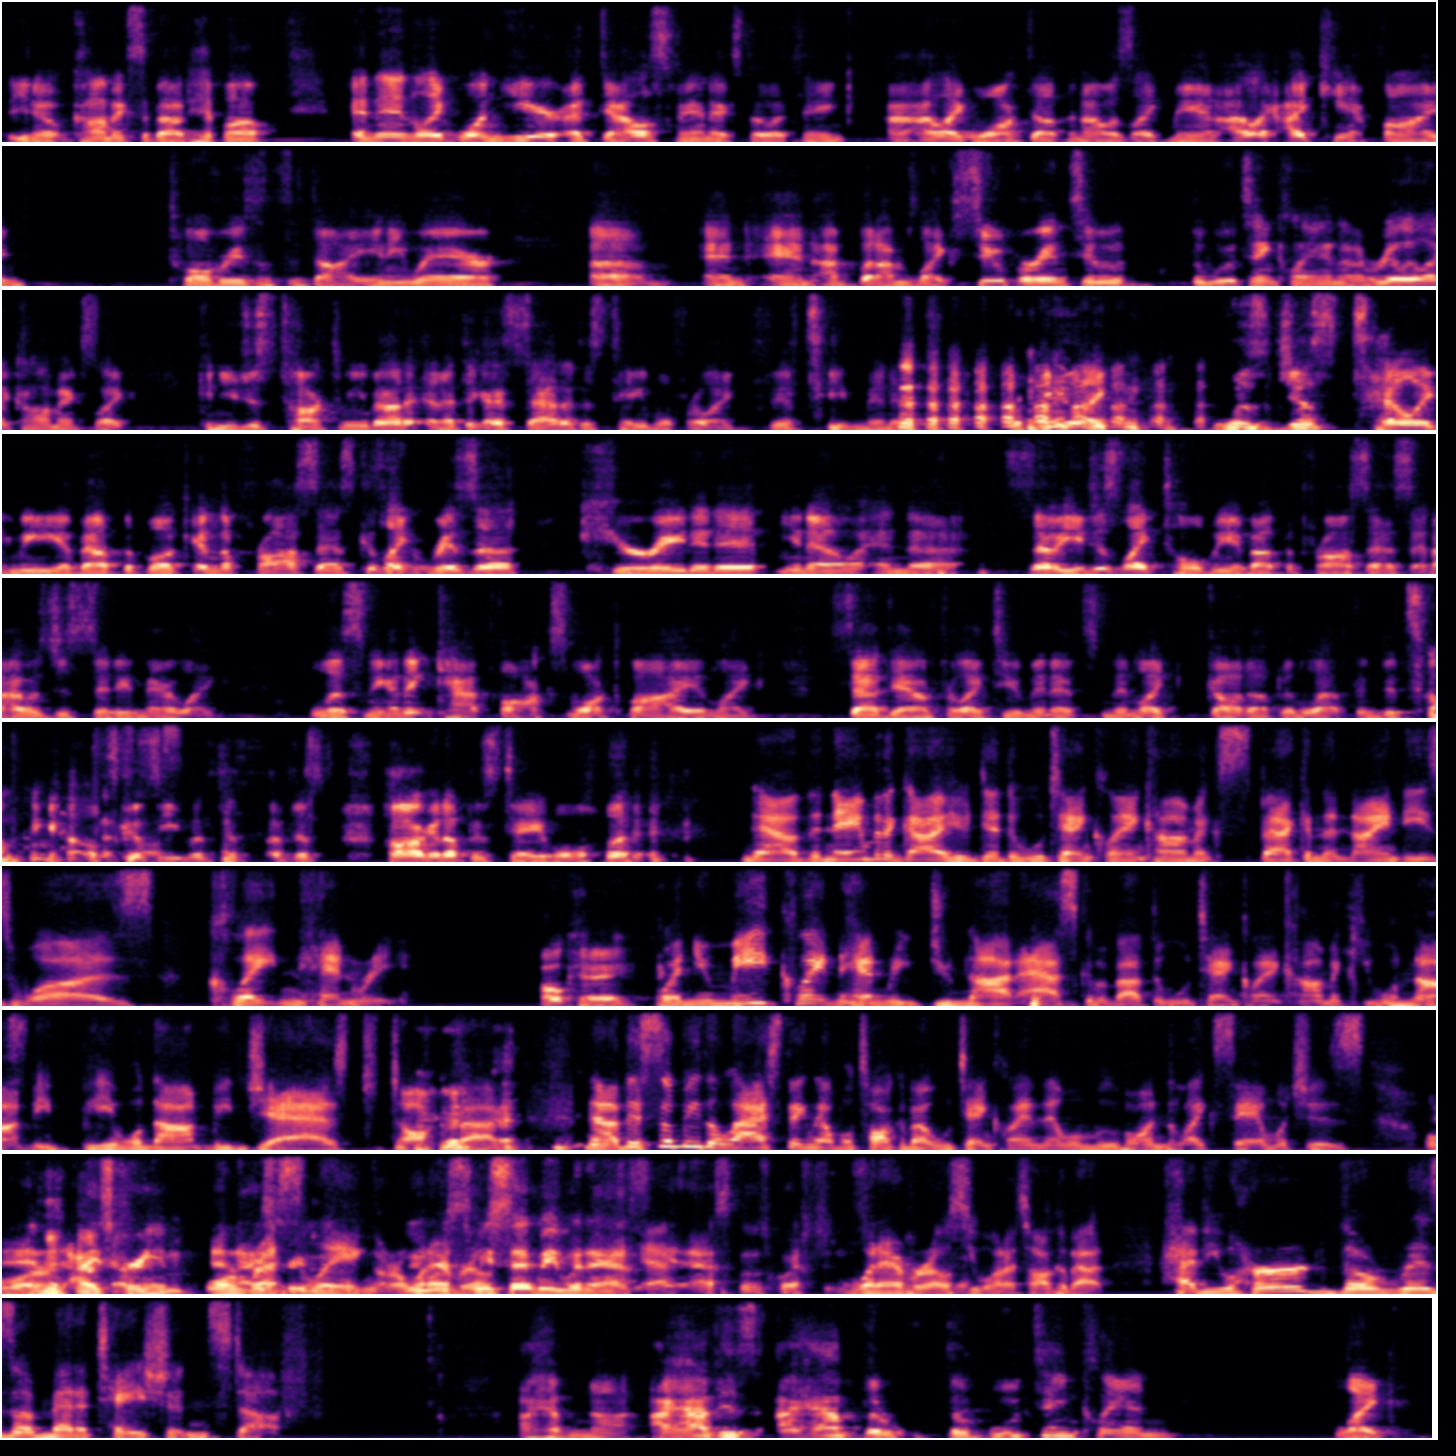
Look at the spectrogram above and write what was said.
you know comics about hip hop. And then like one year at Dallas Fan Expo, I think I, I like walked up and I was like, man, I like I can't find 12 Reasons to Die anywhere um and and i but i'm like super into the wu-tang clan and i really like comics like can you just talk to me about it? And i think i sat at his table for like 15 minutes. He like was just telling me about the book and the process because like RZA curated it you know and uh so he just like told me about the process. And i was just sitting there like listening. I think cat fox walked by and like sat down for like two minutes and then like got up and left and did something else because he was just i'm just hogging up his table. Now, the name of the guy who did the Wu Tang Clan comics back in the '90s was Clayton Henry. Okay when you meet Clayton Henry, do not ask him about the Wu Tang Clan comic. He will not be he will not be jazzed to talk about it. now, this will be the last thing that we'll talk about Wu Tang Clan. Then we'll move on to like sandwiches or and ice cream or and ice cream. wrestling or we were- whatever We else. said we would ask Yeah. ask those questions. whatever else you want to talk about. Have you heard the RZA meditation stuff? I have not. I have his. I have the the Wu Tang Clan, like,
